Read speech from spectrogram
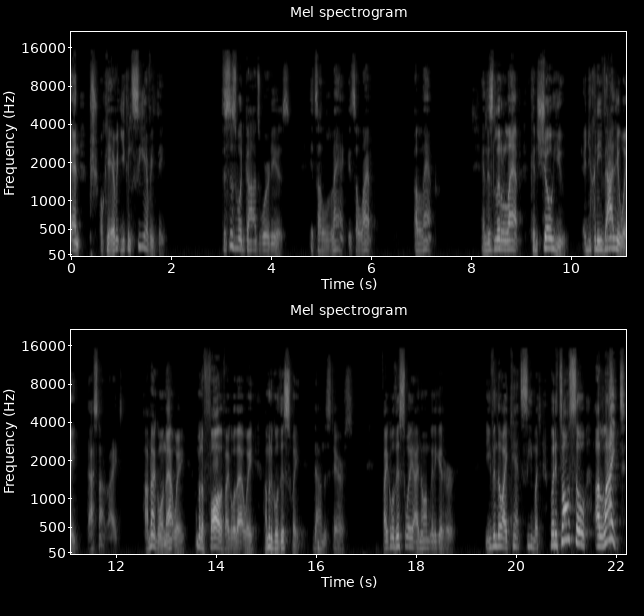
and, okay, every, you can see everything. This is what God's word is. It's a lamp. It's a lamp. A lamp. And this little lamp can show you and you can evaluate. That's not right. I'm not going that way. I'm going to fall if I go that way. I'm going to go this way down the stairs. If I go this way, I know I'm going to get hurt. Even though I can't see much. But it's also a light.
